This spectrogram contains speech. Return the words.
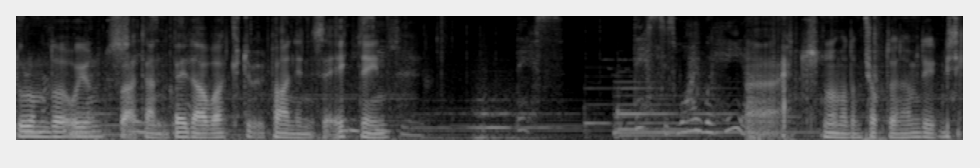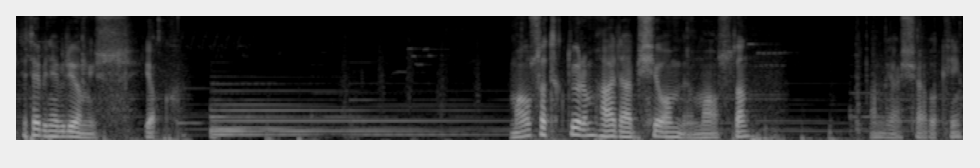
Durumda oyun zaten bedava kütüphanenize ekleyin. Ay, tutunamadım çok da önemli değil. Bisiklete binebiliyor muyuz? Yok. Mouse'a tıklıyorum hala bir şey olmuyor mouse'tan. Ben bir aşağı bakayım.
